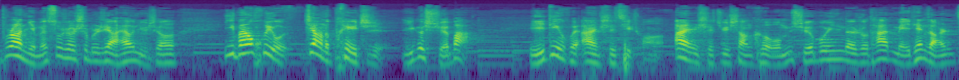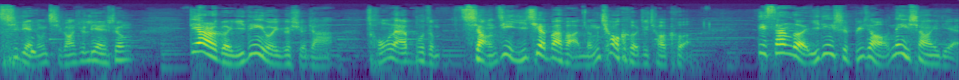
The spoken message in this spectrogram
不知道你们宿舍是不是这样？还有女生，一般会有这样的配置：一个学霸，一定会按时起床，按时去上课。我们学播音的时候，他每天早上七点钟起床去练声。第二个，一定有一个学渣，从来不怎么想尽一切办法能翘课就翘课。第三个，一定是比较内向一点。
